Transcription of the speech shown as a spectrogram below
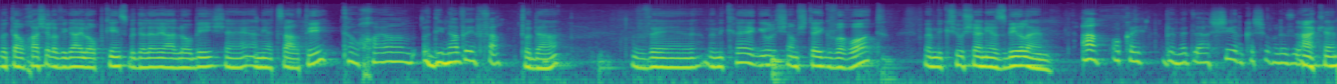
בתערוכה של אביגיל הופקינס בגלריה הלובי, שאני עצרתי. תערוכה עדינה ויפה. תודה. ובמקרה הגיעו לשם שתי גברות, והם ביקשו שאני אסביר להם. אה, אוקיי. באמת, זה השיר קשור לזה. אה, כן.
